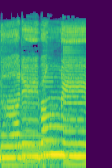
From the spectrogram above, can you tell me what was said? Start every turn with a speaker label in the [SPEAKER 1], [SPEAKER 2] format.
[SPEAKER 1] na đi băng đi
